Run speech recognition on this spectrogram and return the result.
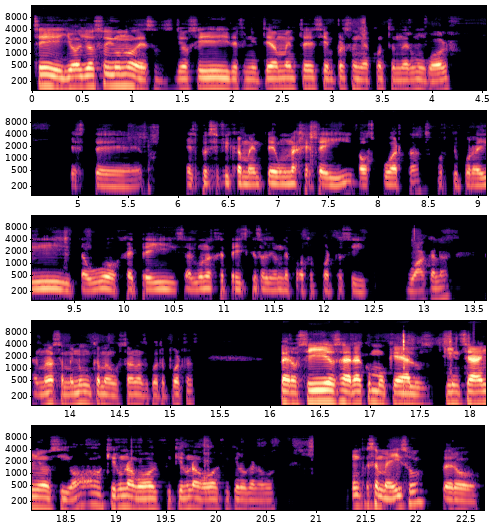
Sí, yo, yo soy uno de esos. Yo sí, definitivamente siempre soñé con tener un golf. Este, específicamente una GTI, dos puertas, porque por ahí hubo GTIs, algunas GTIs que salieron de cuatro puertas y guácala. Al menos a mí nunca me gustaron las de cuatro puertas. Pero sí, o sea, era como que a los 15 años y, oh, quiero una golf, y quiero una golf, y quiero una golf. Nunca se me hizo, pero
